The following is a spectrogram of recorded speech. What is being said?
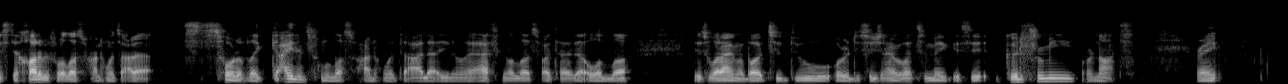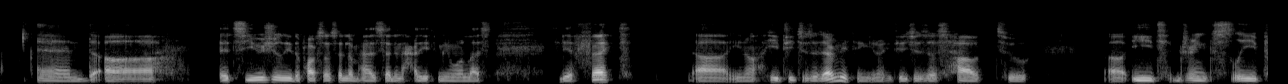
istikhara before Allah subhanahu wa ta'ala. Sort of like guidance from Allah subhanahu wa ta'ala, you know, asking Allah subhanahu wa ta'ala, Oh Allah, is what I'm about to do or a decision I'm about to make, is it good for me or not? Right? And uh it's usually the Prophet has said in hadith more or less to the effect, uh, you know, he teaches us everything. You know, he teaches us how to uh, eat, drink, sleep,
